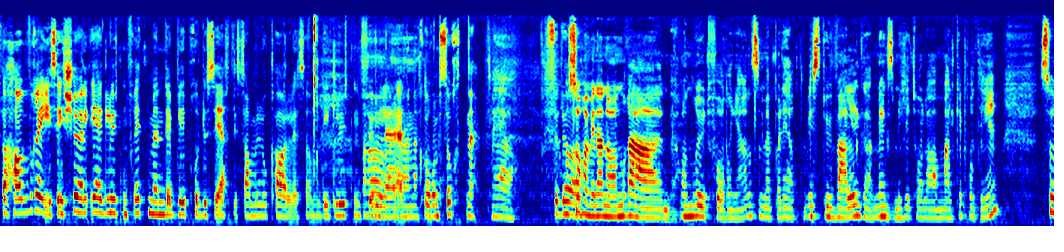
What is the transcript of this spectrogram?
For havre i seg sjøl er glutenfritt, men det blir produsert i samme lokale som de glutenfulle Ah, ja, kornsortene. Ja. Så da, Og så har vi den andre, andre utfordringen, som er på det at hvis du velger meg som ikke tåler melkeprotein, så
